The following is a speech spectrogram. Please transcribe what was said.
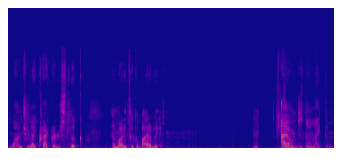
Why don't you like crackers? Look, Emma already took a bite of it. I don't just don't like them.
